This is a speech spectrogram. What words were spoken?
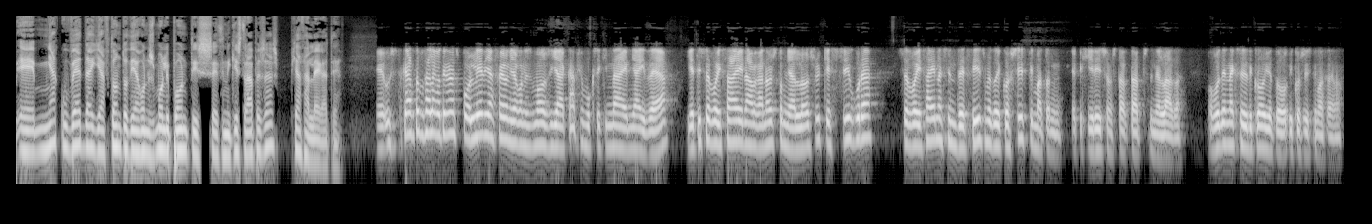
Ε, μια κουβέντα για αυτόν τον διαγωνισμό λοιπόν της Εθνικής Τράπεζας, ποια θα λέγατε; Ε, ουσιαστικά αυτό που θα έλεγα ότι είναι ένας πολύ ενδιαφέρον διαγωνισμός για κάποιον που ξεκινάει μια ιδέα γιατί σε βοηθάει να οργανώσεις το μυαλό σου και σίγουρα σε βοηθάει να συνδεθείς με το οικοσύστημα των επιχειρήσεων startup στην Ελλάδα. Οπότε είναι εξαιρετικό για το οικοσύστημα θέμα.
